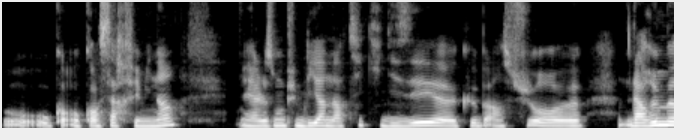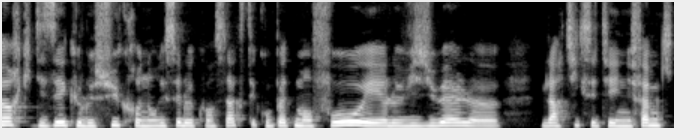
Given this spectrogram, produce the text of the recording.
au, cancer féminin. Et elles ont publié un article qui disait que, bien sûr, la rumeur qui disait que le sucre nourrissait le cancer, c'était complètement faux et le visuel L'article, c'était une femme qui,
